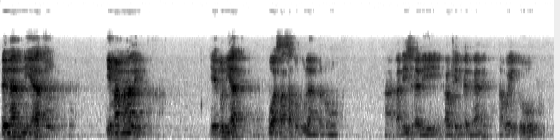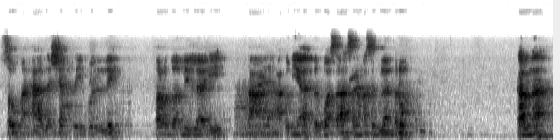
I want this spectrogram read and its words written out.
dengan niat Imam Malik yaitu niat puasa satu bulan penuh. Nah, tadi sudah dikalkinkan kan nawaitu sauma hadza syahri kullih fardhon lillahi ta'ala. Aku niat berpuasa selama sebulan penuh. Karena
